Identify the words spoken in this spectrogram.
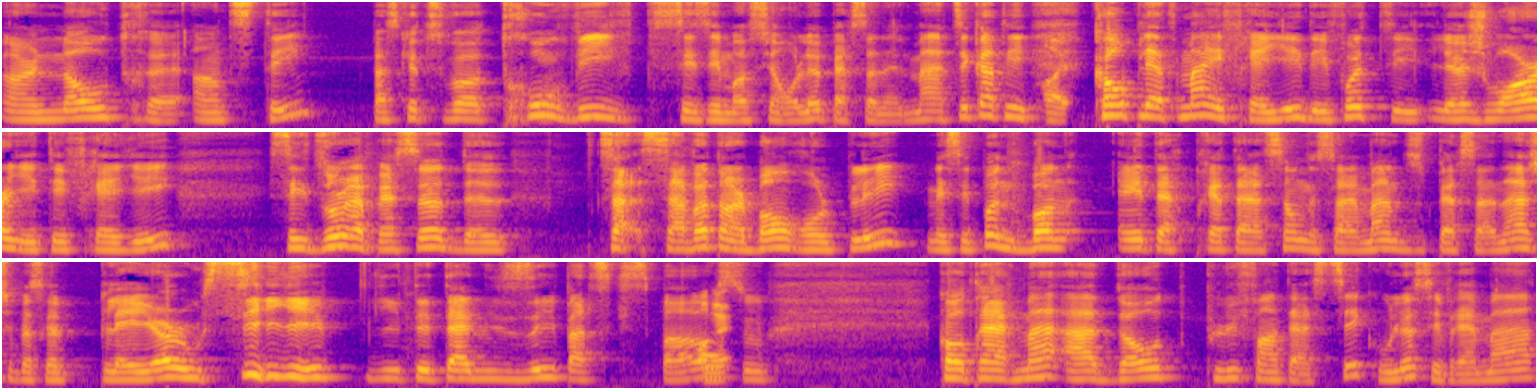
une autre euh, entité parce que tu vas trop vivre ces émotions-là personnellement. Tu sais, quand tu es complètement effrayé, des fois, le joueur il est effrayé, c'est dur après ça de. Ça, ça va être un bon roleplay, mais c'est pas une bonne interprétation nécessairement du personnage, parce que le player aussi il est, il est tétanisé par ce qui se passe. Contrairement à d'autres plus fantastiques, où là c'est vraiment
